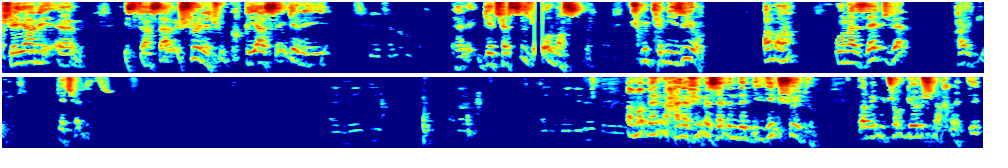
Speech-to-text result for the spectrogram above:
Şey yani e, istihsan şöyle çünkü kıyasın gereği Geçerli olmaz. geçersiz olmasıdır. Çünkü temizi yok. Ama ona zecren hayır diyoruz. Geçerlidir. Ama ben Hanefi mezhebinde bildiğim şuydu. Tabii bu çok görüş nakletti.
